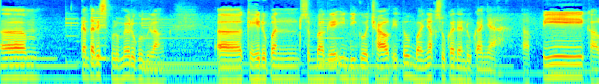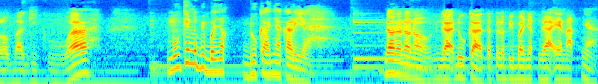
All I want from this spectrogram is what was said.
Um, kan tadi sebelumnya udah gue bilang uh, kehidupan sebagai indigo child itu banyak suka dan dukanya. Tapi kalau bagi gua mungkin lebih banyak dukanya kali ya. No no no no, nggak duka tapi lebih banyak nggak enaknya.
